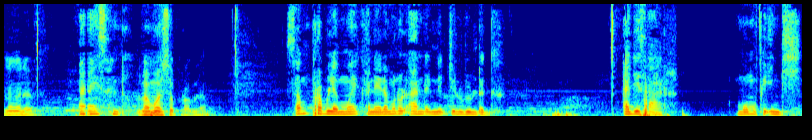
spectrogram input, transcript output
na nga def. maa ngi sant. la mooy sa problème. sam problème mooy que ne dama dul ànd ak nit ci lu dul dëgg. Adji Sarr moo ma fi indi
